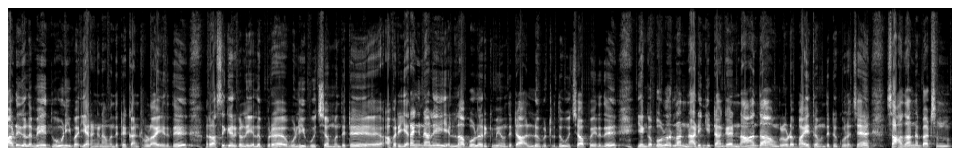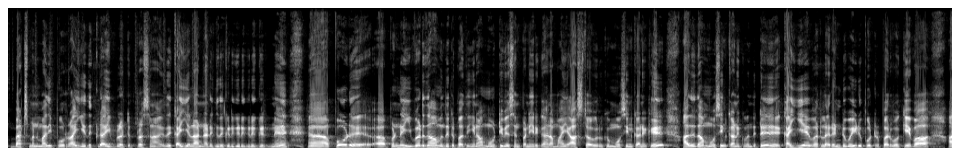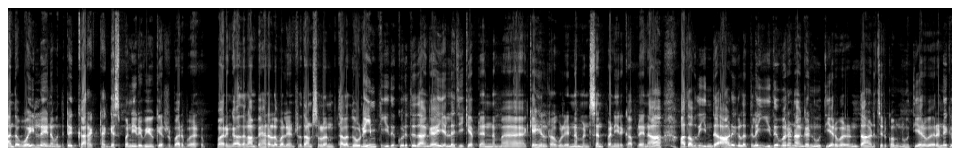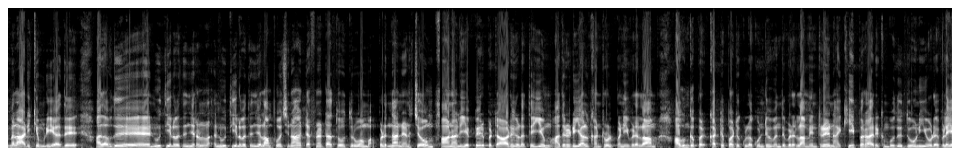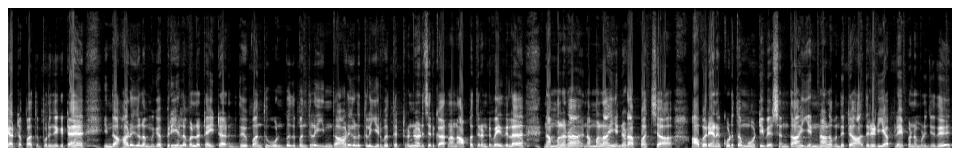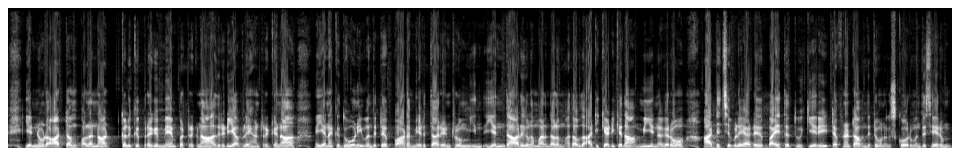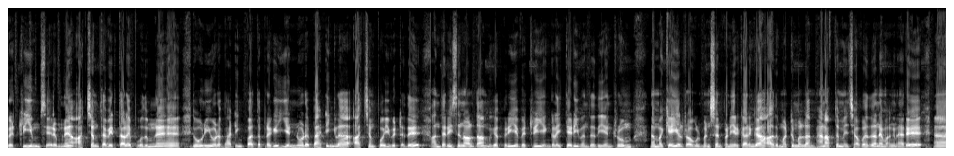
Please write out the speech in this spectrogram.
ஆடுகளுமே தோனி வ- வந்துட்டு கண்ட்ரோல் ஆயிடுது ரசிகர்கள் எழுப்புகிற ஒளி உச்சம் வந்துட்டு அவர் இறங்கினாலே எல்லா பவுலருக்குமே வந்துட்டு அள்ளு விட்டுறது உச்சா போயிடுது எங்கள் பவுலர்லாம் நடுங்கிட்டாங்க. நான் தான் அவங்களோட பயத்தை வந்துட்டு குறைச்சேன். சாதாரண பேட்ஸ்மேன் பேட்ஸ்மேன் மாதிரி போடுறா. எதுக்குடா இவ்வளோ டிப்ரெஷன் ஆகுது? கையெல்லாம் நடுக்குது கிடுகிடு கிடுகிடுன்னு போடு அப்படின்னு இவர் தான் வந்துட்டு பார்த்தீங்கன்னா மோட்டிவேஷன் பண்ணியிருக்காரம்மா யாஸ்தாவருக்கு மோசின் கானுக்கு. அதுதான் மோசின் கானுக்கு வந்துட்டு கையே வரல. ரெண்டு வைடு போட்டிருப்பார். ஓகேவா அந்த ஒயிட் லைனை வந்துட்டு கரெக்டாக கெஸ் பண்ணி ரிவ்யூ கேட்டிருப்பார். பாருங்க. அதெல்லாம் வேற லெவல் என்று தான் சொல்லணும் தலை தோனி. இது குறித்து தாங்க எல்எஜி கேப்டன் நம்ம கேஎல் ராகுல் என்ன மென்ஷன் பண்ணியிருக்காப்லனா அதாவது இந்த ஆடுகளத்தில் இதுவரை நாங்கள் நூற்றி அறுபது ரன் தான் அடிச்சிருக்கோம். நூற்றி அறுபது ரன்னுக்கு மேலே அடிக்க முடியாது. அதாவது நூற்றி எழுபத்தஞ்சு ரன் நூற்றி எழுபத்தஞ்செல்லாம் போச்சுன்னா டெஃபினட்டாக தோற்றுருவோம் அப்படின்னு தான் நினச்சோம். ஆனால் எப்பேற்பட்ட ஆடுகளத்தையும் அதிரடியால் கண்ட்ரோல் பண்ணி விடலாம் அவங்க கட்டுப்பாட்டுக்குள்ளே கொண்டு வந்து விடலாம் என்று நான் கீப்பராக இருக்கும்போது தோனியோட விளையாட்டை பார்த்து புரிஞ்சுக்கிட்டேன். இந்த ஆடுகளம் மிகப்பெரிய லெவலில் டைட்டாக இருந்தது. வந்து ஒன்பது பந்தில் இந்த ஆடுகளத்தில் இருபத்தெட்டு ரன் அடிச்சிருக்கார். நான் நாற்பத்தி ரெண்டு வயதில். நம்மளடா நம்மளாம் என்னடா பச்சா? அவர் எனக்கு கொடுத்த மோட்டிவேஷன் தான் என்னால் வந்துட்டு அதிரடியாக ப்ளே பண்ண முடிஞ்சது. என்னோடய ஆட்டம் பல நாட்களுக்கு பிறகு மேம்பட்டிருக்குன்னா அதிரடியாக விளையாண்டுருக்கேன்னா எனக்கு தோனி வந்துட்டு பாடம் எடுத்தார் என்றும் இந்த எந்த ஆடுகளமாக இருந்தாலும் அதாவது அடிக்க அடிக்க தான் அம்மிய நகரும். அடித்து விளையாடு பயத்தை தூக்கி எறி டெஃபினட்டாக வந்துட்டு உனக்கு ஸ்கோர் வந்து சேரும் வெற்றியும் சேரும்னு அச்சம் தவிர்த்தாலே போதும்னு தோனியோட பேட்டிங் பார்த்த பிறகு என்னோட பேட்டிங்கில் அச்சம் போய்விட்டது. அந்த ரீசனால் தான் மிகப்பெரிய வெற்றி எங்களை தேடி வந்தது என்றும் நம்ம கேஎல் ராகுல் மென்ஷன் பண்ணியிருக்காருங்க. அது மட்டுமல்ல மேன் ஆஃப் த மேட்ச் அவர் தானே வாங்கினாரு.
